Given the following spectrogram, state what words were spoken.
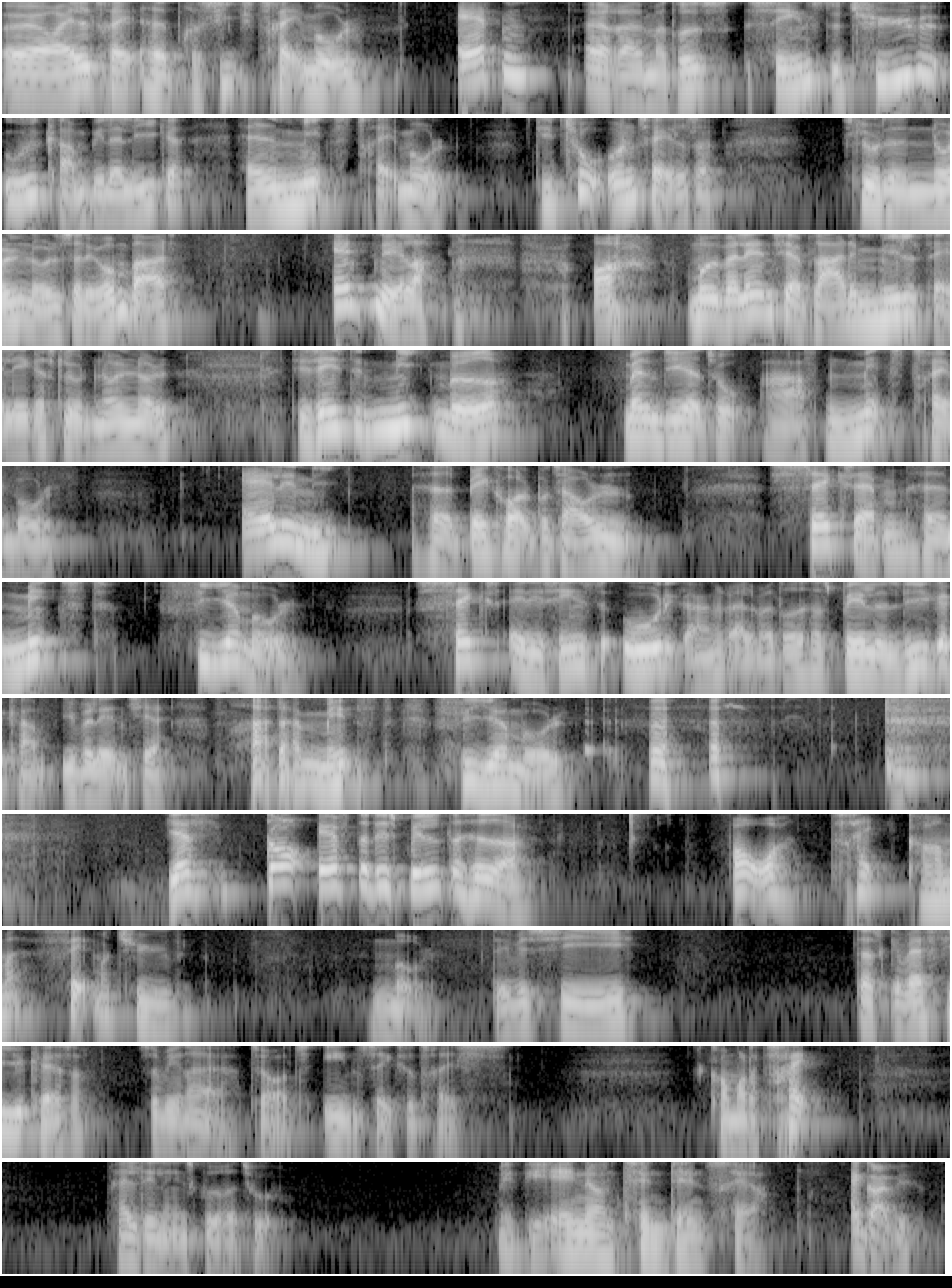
øh, og alle tre havde præcis tre mål. 18 af Real Madrids seneste 20 udkampe i La Liga havde mindst tre mål. De to undtagelser sluttede 0-0, så det er åbenbart enten eller. Og mod Valencia plejer det mildest ikke at slutte 0-0. De seneste ni møder mellem de her to har haft mindst tre mål. Alle ni havde begge hold på tavlen. Seks af dem havde mindst fire mål. Seks af de seneste otte gange Real Madrid har spillet ligakamp i Valencia, var der mindst fire mål. Jeg går efter det spil, der hedder over 3,25 mål. Det vil sige, der skal være fire kasser, så vinder jeg til odds 1,66. Kommer der tre, halvdelen af en skud retur. Men vi aner en tendens her. Det gør vi.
